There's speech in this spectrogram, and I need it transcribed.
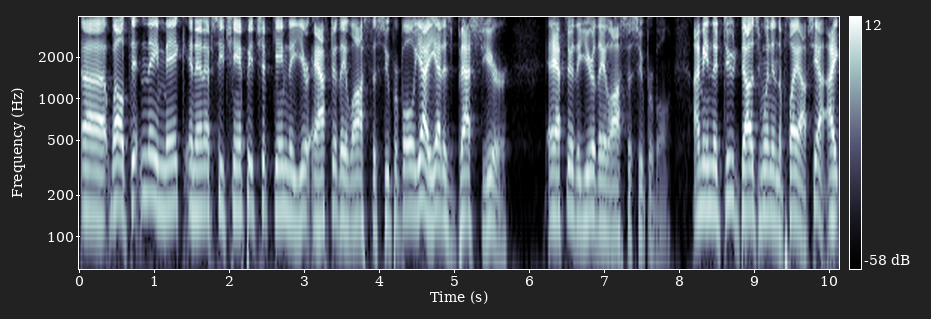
Uh, well, didn't they make an NFC Championship game the year after they lost the Super Bowl? Yeah, he had his best year after the year they lost the Super Bowl. I mean, the dude does win in the playoffs. Yeah, I.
